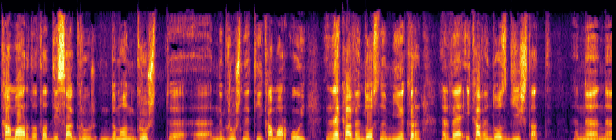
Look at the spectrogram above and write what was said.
ka marrë do të thotë disa grush, domethënë grusht në grushtin e tij ka marrë ujë dhe e ka vendos në mjekër dhe i ka vendos gishtat në në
